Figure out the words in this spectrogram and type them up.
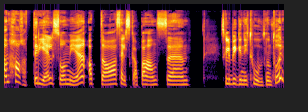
Han hater gjeld så mye at da selskapet hans eh, skulle bygge nytt hovedkontor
